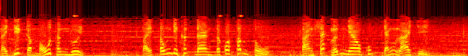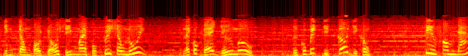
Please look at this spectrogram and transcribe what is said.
Lại giết cả mẫu thân ngươi. Đại Tống với Khất Đan đã có thâm thù, Tàn sát lẫn nhau cũng chẳng lạ gì. Nhưng trong bộ võ sĩ mai phục phía sau núi Lại có kẻ dự mưu. Ngươi có biết gì cớ gì không? Tiêu Phong đáp.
